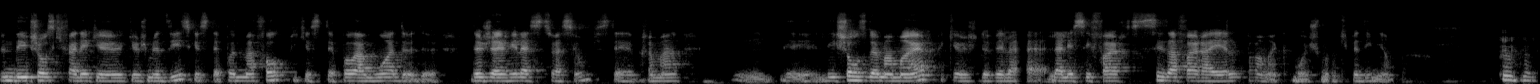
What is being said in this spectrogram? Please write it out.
des choses qu'il fallait que, je me dise, que c'était pas de ma faute, puis que c'était pas à moi de, gérer la situation, que c'était vraiment les, choses de ma mère, puis que je devais la, laisser faire ses affaires à elle pendant que moi, je m'occupais des miennes. Mm-hmm.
